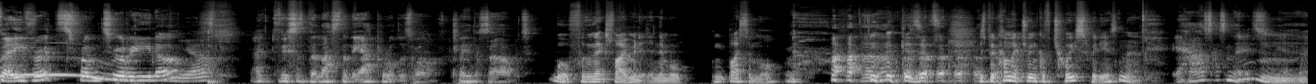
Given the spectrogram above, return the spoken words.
Favourites from Torino. Yeah. And this is the last of the Aperol as well. I've cleared us out. Well, for the next five minutes, and then we'll buy some more. Because it's, it's become a drink of choice, really, isn't it? It has, hasn't it? Hmm. Yeah.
